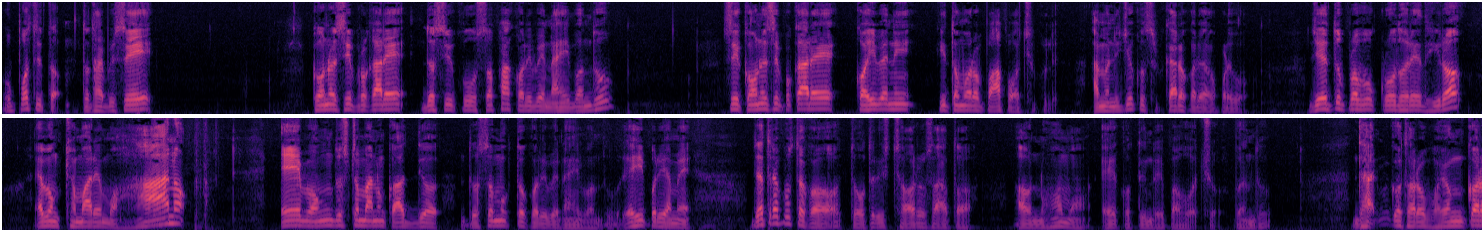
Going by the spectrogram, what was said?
ଉପସ୍ଥିତ। ତଥାପି ସେ କୌଣସି ପ୍ରକାରେ ଦୋଷୀକୁ ସଫା କରିବେ ନାହିଁ ବନ୍ଧୁ। ସେ କୌଣସି ପ୍ରକାରେ କହିବେନି କି ତୁମର ପାପ ଅଛି ବୋଲି। ଆମେ ନିଜକୁ ସ୍ୱୀକାର କରିବାକୁ ପଡ଼ିବ। ଯେହେତୁ ପ୍ରଭୁ କ୍ରୋଧରେ ଧୀର ଏବଂ କ୍ଷମାରେ ମହାନ ଏବଂ ଦୁଷ୍ଟମାନଙ୍କୁ ଆଦ୍ୟ ଦୋଷମୁକ୍ତ କରିବେ ନାହିଁ ବନ୍ଧୁ। ଏହିପରି ଆମେ ଯାତ୍ରା ପୁସ୍ତକ ଚଉତିରିଶ ଛଅରୁ ସାତ ଆଉ ନୁହମ ଏକ ତିନିରେ ପାଉଅଛୁ ବନ୍ଧୁ ଧାର୍ମିକତାର ଭୟଙ୍କର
